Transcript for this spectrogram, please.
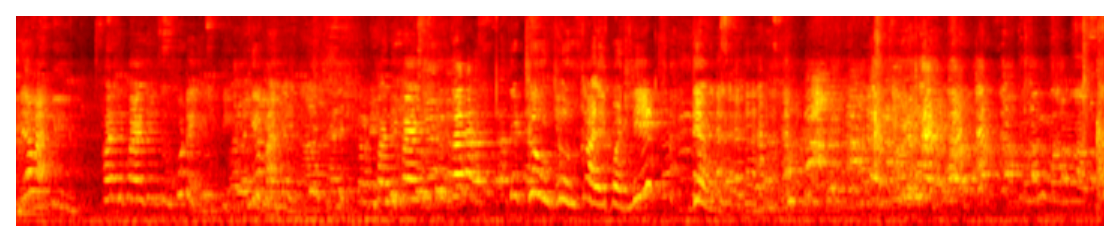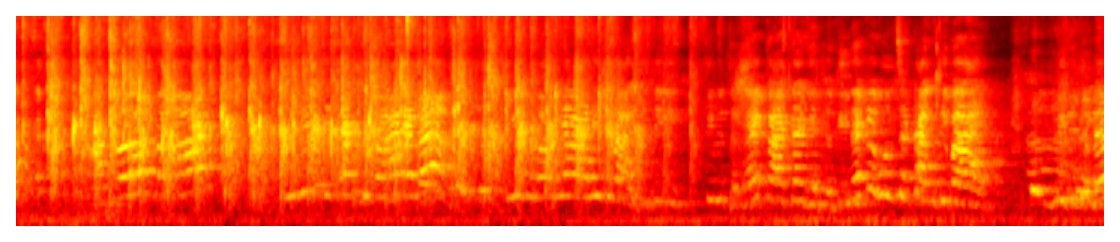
घे बाय फाणी पाहिजे होती कुठे गेली घे फाणी पाहिजे होती जरा. ती ठेवून ठेवून काळी पडली. ठेव काय काय घेतलं तिने काय उंच टांगती बाय तिने तुला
